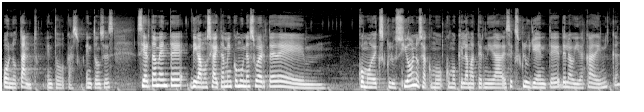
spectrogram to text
o no tanto, en todo caso. Entonces, ciertamente, digamos, hay también como una suerte de como de exclusión, o sea, como, como que la maternidad es excluyente de la vida académica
